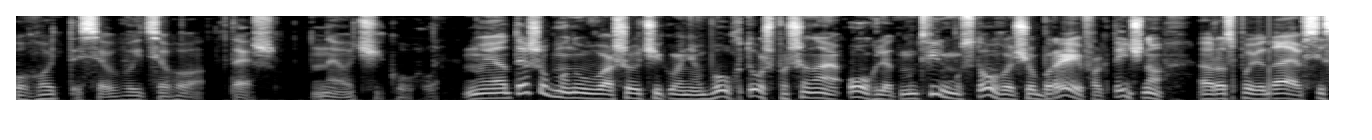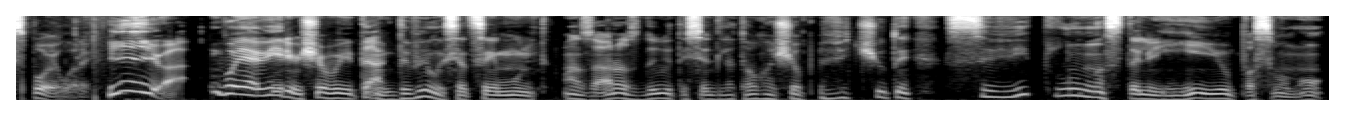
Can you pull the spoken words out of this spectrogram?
Погодьтеся, ви цього теж не очікували. Ну я теж обманув ваші очікування, бо хто ж починає огляд мультфільму з того, що Брей фактично розповідає всі спойлери? Я! Бо я вірю, що ви і так дивилися цей мульт, а зараз дивитеся для того, щоб відчути світлу ностальгію по своєму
